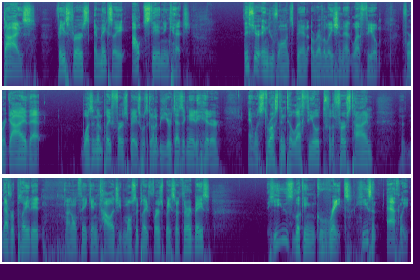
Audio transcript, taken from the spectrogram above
dies face first and makes a outstanding catch. This year, Andrew Vaughn's been a revelation at left field for a guy that wasn't going to play first base, was going to be your designated hitter, and was thrust into left field for the first time. Never played it. I don't think in college he mostly played first base or third base he's looking great. He's an athlete.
